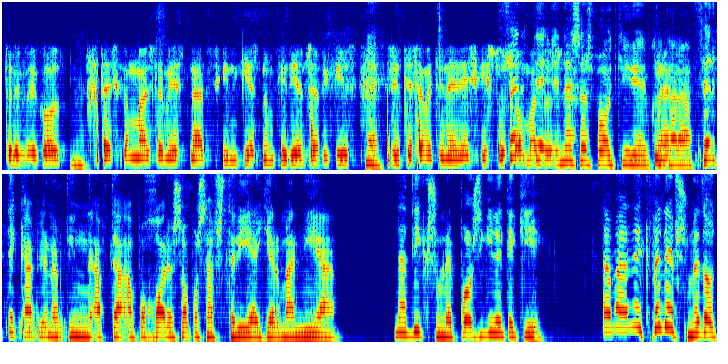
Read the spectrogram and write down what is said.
το ηλεκτρικό. Ναι. Χθες είχαμε μάλιστα μια συνάντηση στη Γενική Αστυνομική Διεύθυνση Αττικής. Ναι. Ζητήσαμε την ενίσχυση του σώματος. Να σας πω, κύριε Κοταρά, ναι. φέρτε κάποιον από, την, από, τα, από χώρες όπως Αυστρία, Γερμανία, να δείξουν πώς γίνεται εκεί. Να εκπαιδεύσουν εδώ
